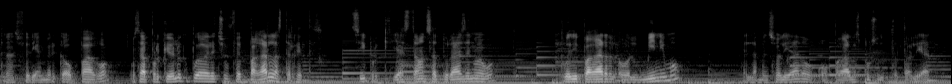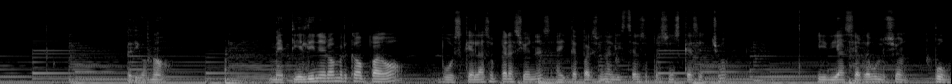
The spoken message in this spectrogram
transferí a Mercado Pago. O sea, porque yo lo que pude haber hecho fue pagar las tarjetas. Sí, porque ya estaban saturadas de nuevo. Pude pagar o el mínimo, la mensualidad, o, o pagarlas por su totalidad. Te digo, no. Metí el dinero a Mercado Pago, busqué las operaciones, ahí te aparece una lista de las operaciones que has hecho y di a hacer devolución. ¡Pum!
